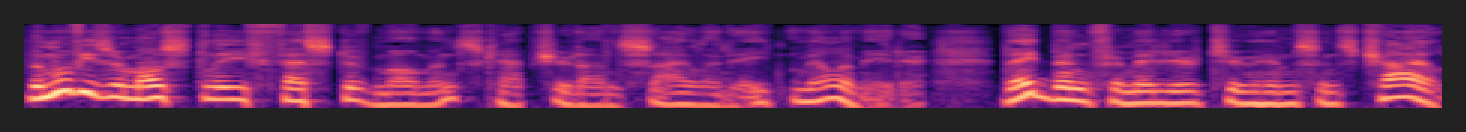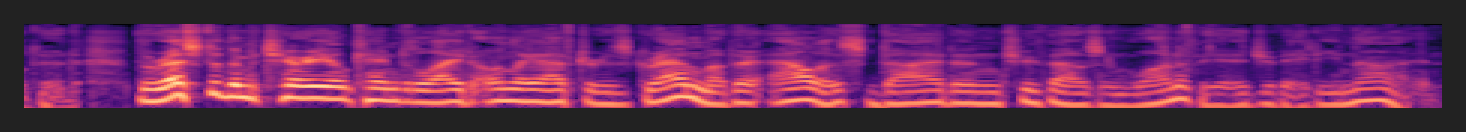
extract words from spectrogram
The movies are mostly festive moments captured on silent 8mm. They'd been familiar to him since childhood. The rest of the material came to light only after his grandmother, Alice, died in 2001 at the age of 89.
